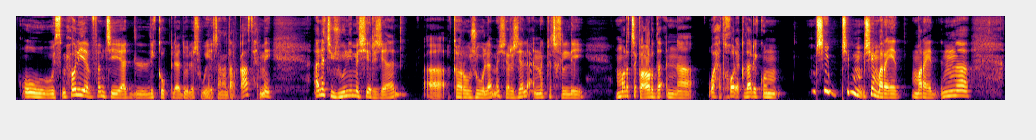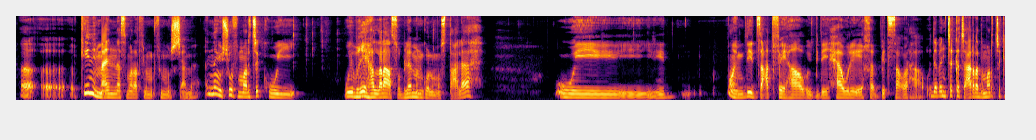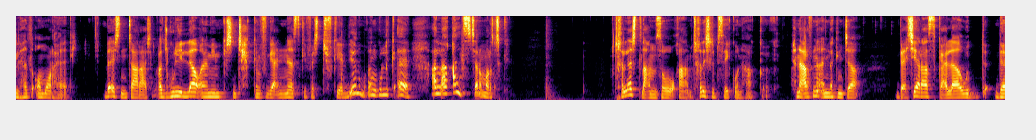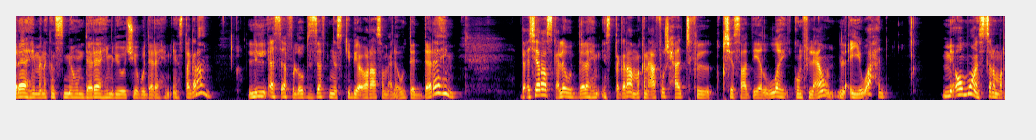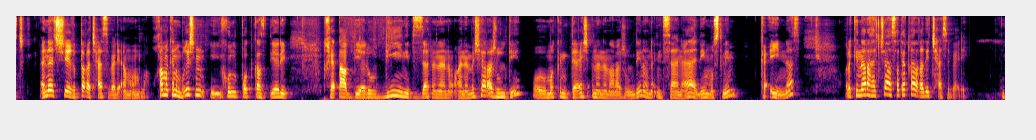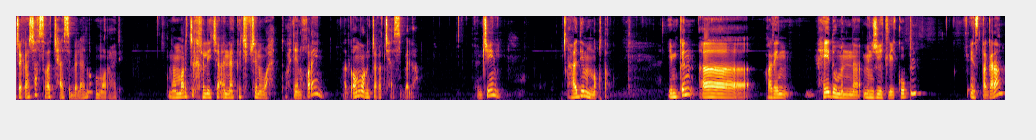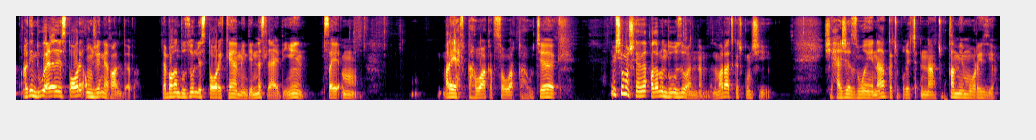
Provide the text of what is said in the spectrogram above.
ويسمحوا لي فهمتي هاد les couples هادو ولا شوية تنهضر قاصح mais أنا تيجوني ماشي رجال آه كرجولة ماشي رجال انك تخلي مرتك عرضة أن واحد اخر يقدر يكون ماشي ماشي ماشي مريض مريض. إن كاينين مع الناس مرات في المجتمع. أنه يشوف مرتك وي ويبغيها لراسو بلا ما نقول المصطلح وي المهم يبدا يتزعط فيها ويبدا يحاول يخبي تصاورها ودابا أنت كتعرض مرتك لهاد الأمور هادي. باش أنت راجل غتقولي لا وأنا ما يمكنش نتحكم في كاع الناس كيفاش التفكير ديالهم. بغا نقول لك آه على الأقل تستر مرتك. تخليهاش تطلع مزوقة ما تخليش لبسها يكون هكاك. حنا عرفنا أنك أنت بعتي راسك على ود دراهم أنا كنسميهم دراهم اليوتيوب ودراهم الإنستغرام. للأسف لو بزاف الناس كيبيعوا راسهم على ود الدراهم. بعتي راسك على ود دراهم انستغرام ما كنعرفوش حالتك الاقتصاديه الله يكون في العون لأي واحد. mais au moins ستر مرتك. أنا هادشي غدا غتحاسب عليه أمام الله. واخا ما كنبغيش يكون البودكاست ديالي الخطاب ديالو ديني بزاف أنا أنا ماشي رجل دين وما كندعيش أنني أنا رجل دين أنا إنسان عادي مسلم كأي الناس. ولكن راه هادشي صديقي غادي تحاسب عليه. انت كشخص غتحاسب على هاد الأمور هادي. mais مرتك خليتها أنك تفتن واحد وحدين أخرين هاد الأمور انت غتحاسب عليها. فهمتيني؟ هذه من نقطة. يمكن آه غادي نحيدو من من جهة les couples في إنستغرام. غادي ندوي على les stories en général دابا. دابا غندوزو les stories كاملين ديال الناس العاديين. مصي... مريح في قهوة كتصور قهوتك. ماشي مشكل نقدروا ندوزو مرات كتكون شي شي حاجة زوينة كتبغي إنها تبقى mémorisée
